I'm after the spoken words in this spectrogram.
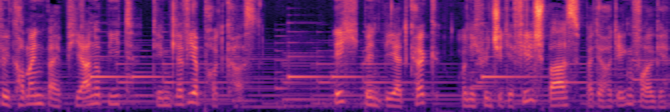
willkommen bei Piano Beat, dem Klavierpodcast. Ich bin Beat Köck und ich wünsche dir viel Spaß bei der heutigen Folge.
